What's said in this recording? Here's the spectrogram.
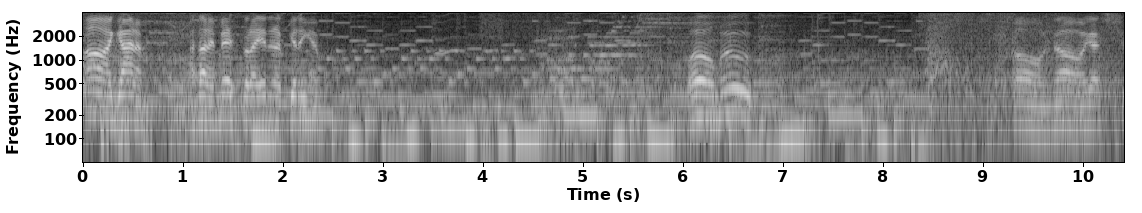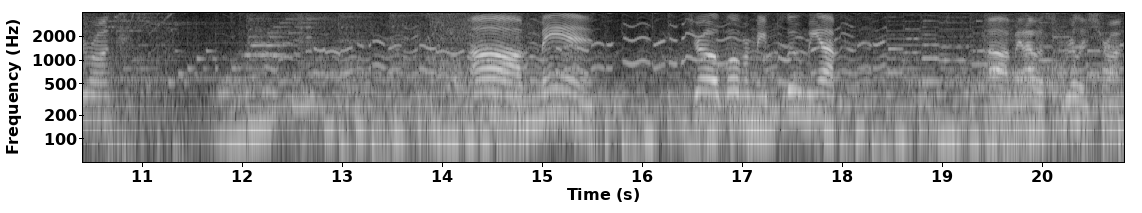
Oh, I got him. I thought I missed, but I ended up getting him. Whoa, move. Oh no, I got shrunk. Oh man. Drove over me, blew me up. Oh man, I was really shrunk.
